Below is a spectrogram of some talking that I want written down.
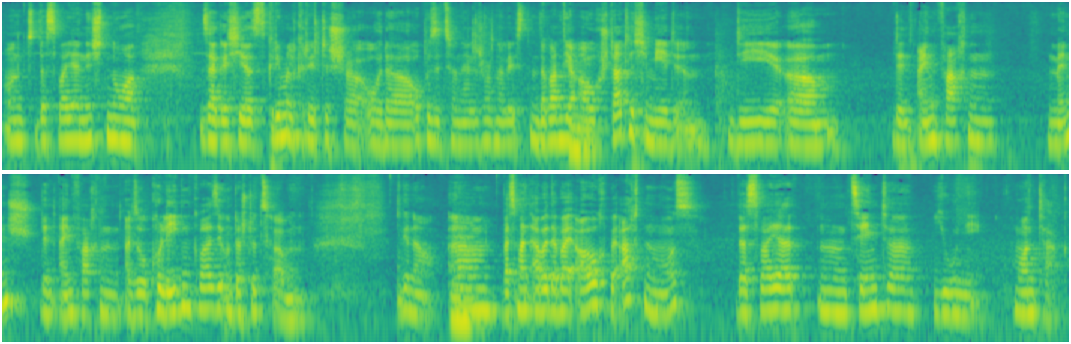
und das war ja nicht nur sage ich jetzt, kremlkritische oder oppositionelle Journalisten. Da waren ja mhm. auch staatliche Medien, die ähm, den einfachen Mensch, den einfachen, also Kollegen quasi unterstützt haben. Genau. Mhm. Ähm, was man aber dabei auch beachten muss, das war ja m, 10. Juni, Montag.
